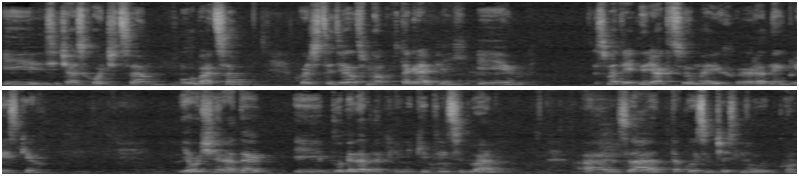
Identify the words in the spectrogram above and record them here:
И сейчас хочется улыбаться, хочется делать много фотографий и смотреть на реакцию моих родных, близких. Я очень рада и благодарна клинике 32 а, за такую замечательную улыбку.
